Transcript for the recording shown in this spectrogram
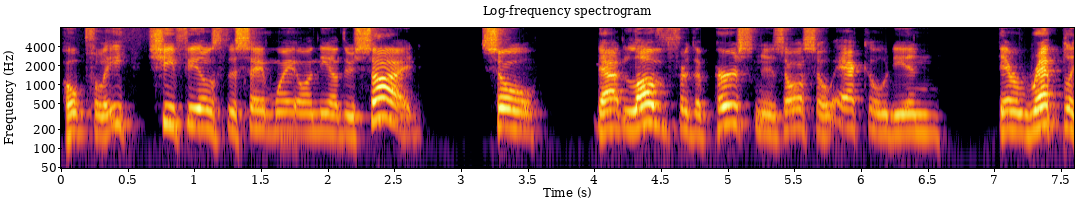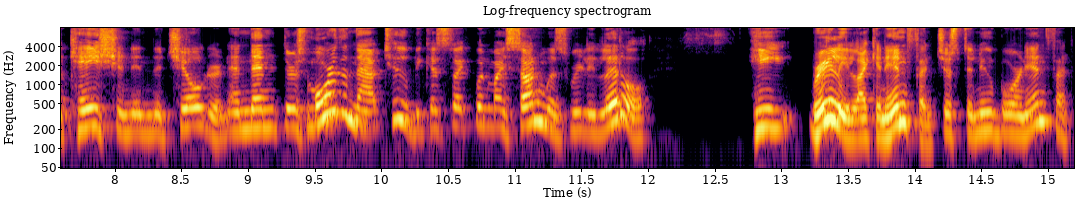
hopefully, she feels the same way on the other side. So that love for the person is also echoed in their replication in the children. And then there's more than that too, because like when my son was really little, he really like an infant, just a newborn infant,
